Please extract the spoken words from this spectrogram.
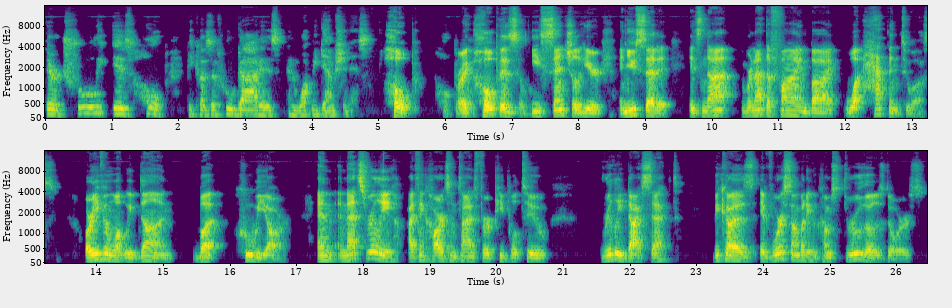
there truly is hope because of who God is and what redemption is. Hope. Hope. Right? Hope is Absolutely. essential here. And you said it. It's not, we're not defined by what happened to us or even what we've done, but who we are and and that's really i think hard sometimes for people to really dissect because if we're somebody who comes through those doors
